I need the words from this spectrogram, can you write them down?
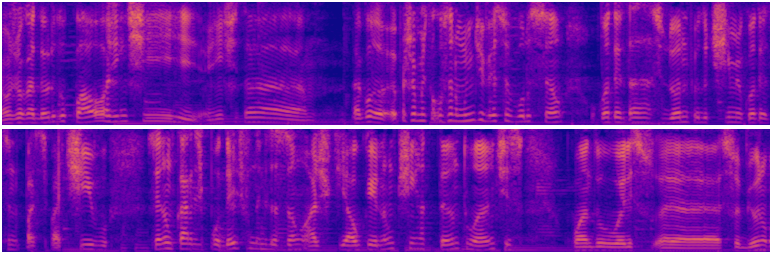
é um jogador do qual a gente a gente tá, tá eu praticamente estou gostando muito de ver sua evolução, o quanto ele está se doando pelo time, o quanto ele está sendo participativo, sendo um cara de poder de finalização. Acho que é algo que ele não tinha tanto antes quando ele é, subiu no,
